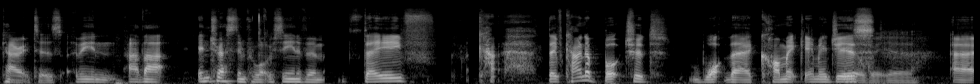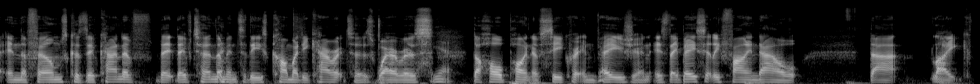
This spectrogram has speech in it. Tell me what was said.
characters. I mean, are that interesting from what we've seen of them. They've they've kind of butchered what their comic image is. little bit, yeah. uh, in the films because they've kind of they, they've turned them into these comedy characters whereas Yeah. the whole point of secret invasion is they basically find out that like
